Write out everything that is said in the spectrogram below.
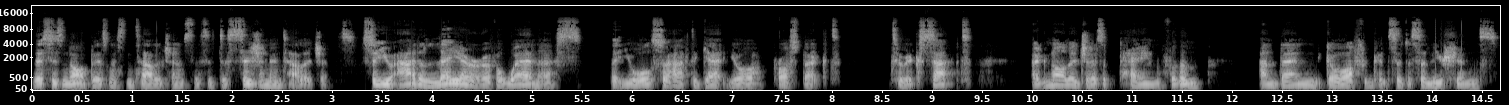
this is not business intelligence, this is decision intelligence. So you add a layer of awareness that you also have to get your prospect to accept, acknowledge as a pain for them, and then go off and consider solutions.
